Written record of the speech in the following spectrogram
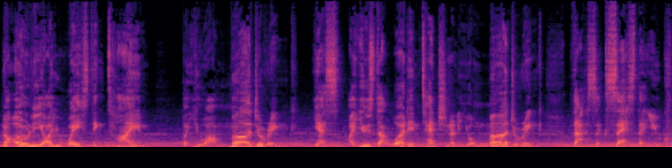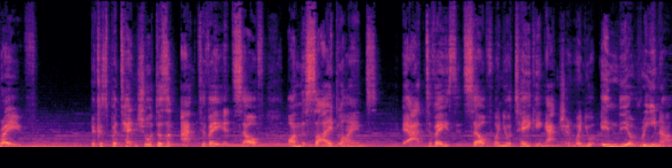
not only are you wasting time, but you are murdering. Yes, I use that word intentionally. You're murdering that success that you crave. Because potential doesn't activate itself on the sidelines. It activates itself when you're taking action, when you're in the arena.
